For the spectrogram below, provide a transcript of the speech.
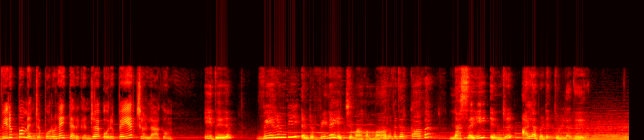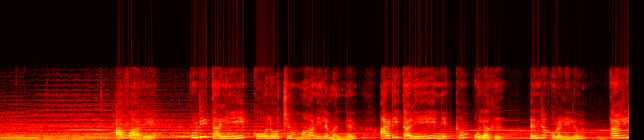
விருப்பம் என்ற பொருளை தருகின்ற ஒரு பெயர் சொல்லாகும். இது விரும்பி என்ற வினை எச்சமாக மாறுவதற்காக நசை என்று அளவெடுத்துள்ளது. அவ்வாறே குடி தளி கோலோச்சும் மாநில மன்னன் அடி தளி நிற்கும் உலகு. என்ற குரலிலும் தளி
